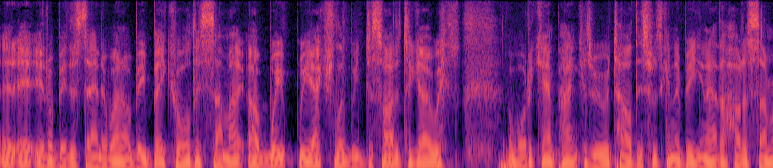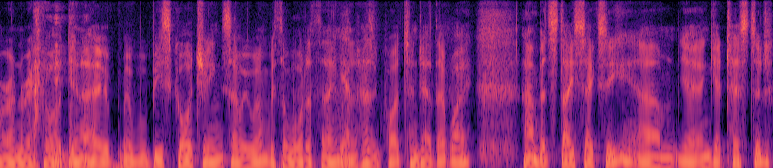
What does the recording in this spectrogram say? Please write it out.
it, it'll be the standard one. It'll be be cool this summer. Uh, we we actually we decided to go with a water campaign because we were told this was going to be you know the hottest summer on record. you know it, it would be scorching, so we went with the water theme. Yep. and It hasn't quite turned out that way. Um, but stay sexy, um, yeah, and get tested.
